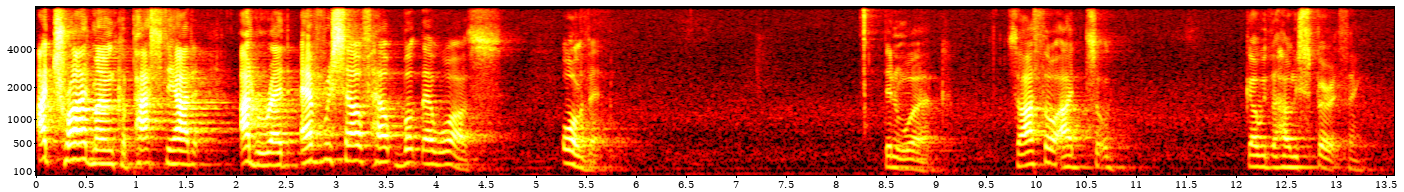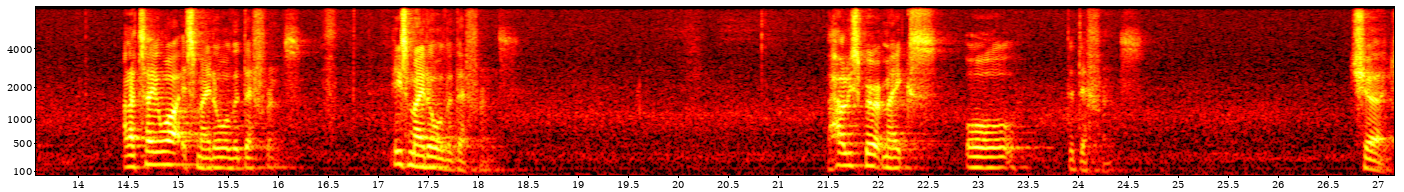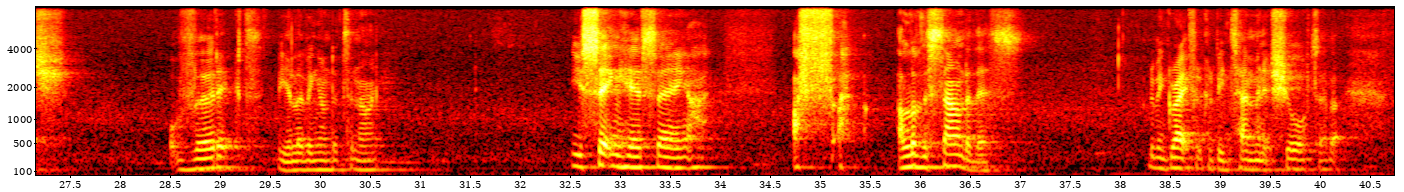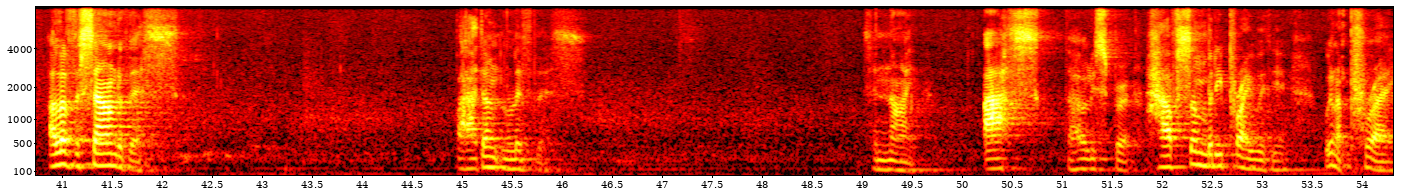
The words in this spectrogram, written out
I tried my own capacity. I'd, I'd read every self help book there was, all of it. Didn't work. So I thought I'd sort of go with the Holy Spirit thing. And I tell you what, it's made all the difference. He's made all the difference. The Holy Spirit makes all the difference. Church, what verdict are you living under tonight? You're sitting here saying, I, I, f- I love the sound of this. It would have been great if it could have been 10 minutes shorter, but I love the sound of this. But I don't live this. Tonight, ask the Holy Spirit. Have somebody pray with you. We're going to pray.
